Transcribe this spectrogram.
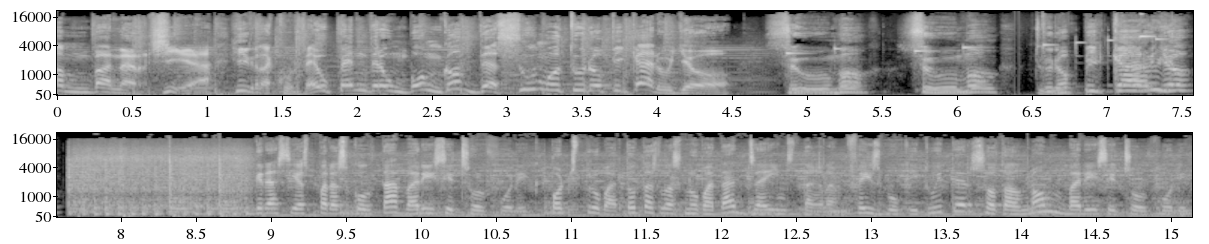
amb energia. I recordeu prendre un bon got de Sumo Turopicaruyo. Sumo, Sumo Turopicaruyo. Gràcies per escoltar Verícid Sulfúric. Pots trobar totes les novetats a Instagram, Facebook i Twitter sota el nom Verícid Sulfúric.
